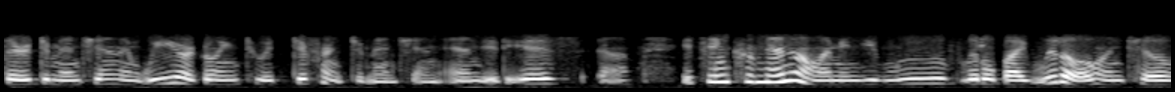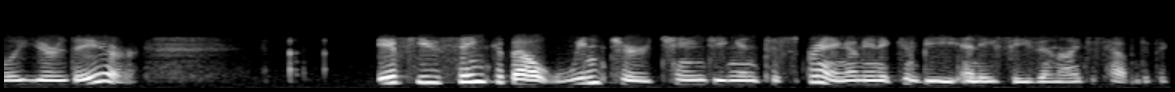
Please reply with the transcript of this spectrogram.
third dimension, and we are going to a different dimension, and it is uh, it's incremental. I mean, you move little by little until you're there if you think about winter changing into spring, I mean, it can be any season. I just happen to pick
